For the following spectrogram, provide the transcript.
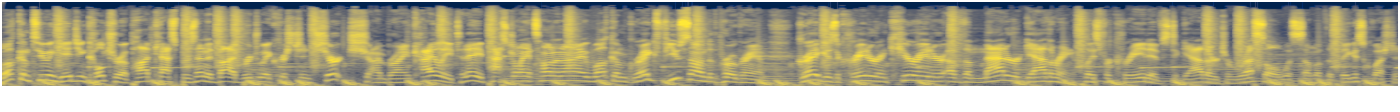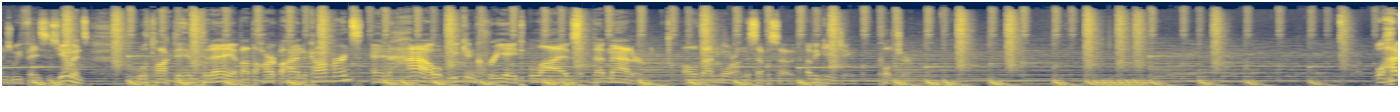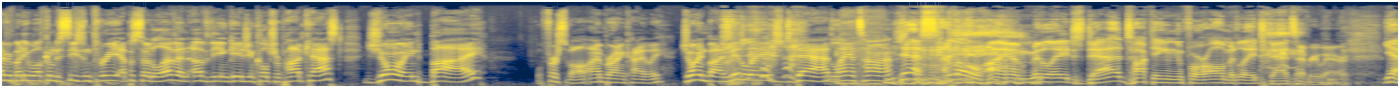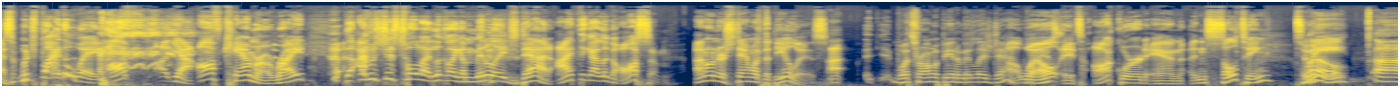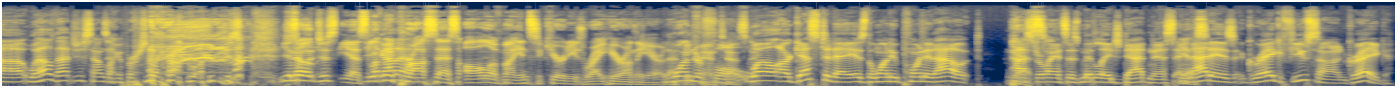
Welcome to Engaging Culture, a podcast presented by Bridgeway Christian Church. I'm Brian Kiley. Today, Pastor Lance Hahn and I welcome Greg Fuson to the program. Greg is the creator and curator of the Matter Gathering, a place for creatives to gather to wrestle with some of the biggest questions we face as humans. We'll talk to him today about the heart behind the conference and how we can create lives that matter. All of that and more on this episode of Engaging Culture. Well, hi, everybody. Welcome to season three, episode 11 of the Engaging Culture podcast. Joined by, well, first of all, I'm Brian Kiley, joined by middle aged dad Lance Hahn. Yes, hello. I am middle aged dad talking for all middle aged dads everywhere. Yes, which by the way, off uh, yeah, off camera, right? I was just told I look like a middle aged dad. I think I look awesome. I don't understand what the deal is. What's wrong with being a middle aged dad? Uh, well, Lance? it's awkward and insulting to well, me. Uh, well, that just sounds like a personal problem. just, you know, So, just yes, let gotta, me process all of my insecurities right here on the air. That'd Wonderful. fantastic. Well, our guest today is the one who pointed out Pastor Yes. Lance's middle-aged dadness, and Yes. that is Greg Fuson. Greg,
